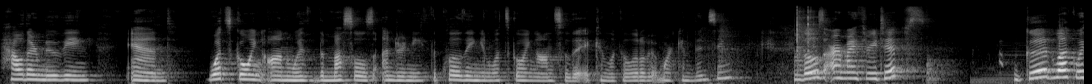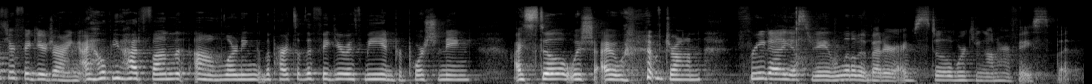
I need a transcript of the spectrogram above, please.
how they're moving and what's going on with the muscles underneath the clothing and what's going on so that it can look a little bit more convincing. Those are my three tips. Good luck with your figure drawing. I hope you had fun um, learning the parts of the figure with me and proportioning. I still wish I would have drawn Frida yesterday a little bit better. I'm still working on her face. But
